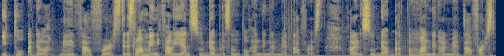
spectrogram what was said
itu adalah metaverse. Jadi selama ini kalian sudah bersentuhan dengan metaverse. Kalian sudah berteman dengan metaverse.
